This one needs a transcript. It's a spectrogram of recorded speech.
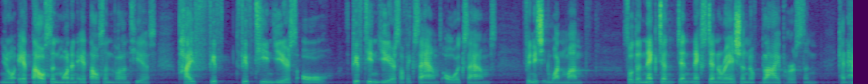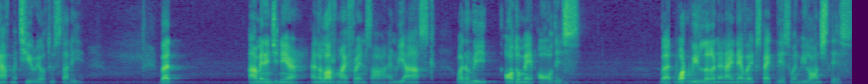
you know, 8,000, more than 8,000 volunteers, type 15 years old, 15 years of exams, all exams, finish in one month. So the next, gen- next generation of blind person can have material to study. But I'm an engineer, and a lot of my friends are, and we ask, why don't we automate all this? But what we learned, and I never expect this when we launch this,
